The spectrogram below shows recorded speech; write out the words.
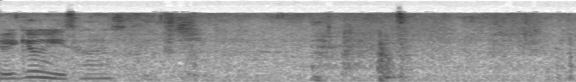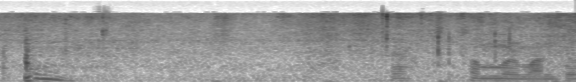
배경이 이상할 수도 있지. 자, 선물 만두.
